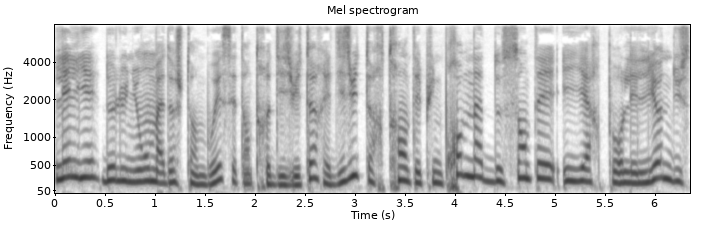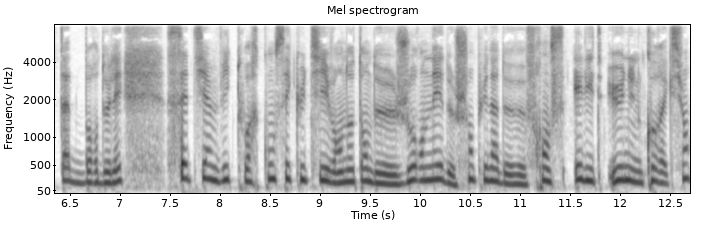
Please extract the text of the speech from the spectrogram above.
l'ailier de l'Union, Madoche Tamboué. C'est entre 18h et 18h30. Et puis une promenade de santé hier pour les Lions du Stade Bordelais. Septième victoire consécutive en autant de journées de championnat de France Élite 1. Une correction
